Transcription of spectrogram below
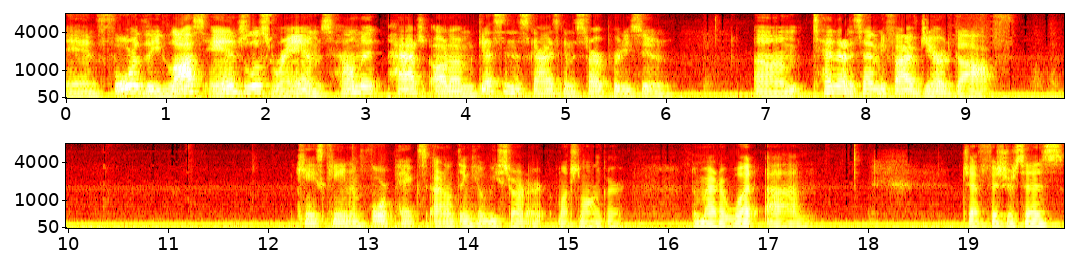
And for the Los Angeles Rams, helmet patch auto. I'm guessing this guy's going to start pretty soon. Um, 10 out of 75, Jared Goff. Case Keenum, four picks. I don't think he'll be starter much longer no matter what um, Jeff Fisher says.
